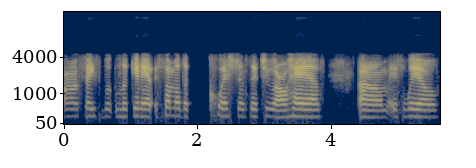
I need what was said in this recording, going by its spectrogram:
on Facebook looking at some of the questions that you all have um, as well.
